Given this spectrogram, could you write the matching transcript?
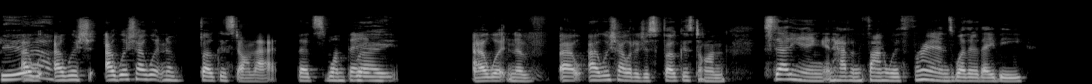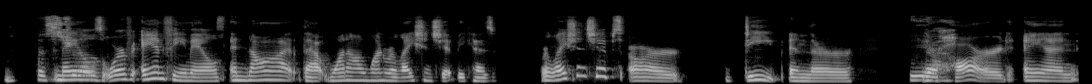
yeah. I, I wish i wish i wouldn't have focused on that that's one thing right. I wouldn't have I, I wish i would have just focused on studying and having fun with friends whether they be that's males true. or and females and not that one-on-one relationship because relationships are deep and they're yeah. they're hard and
